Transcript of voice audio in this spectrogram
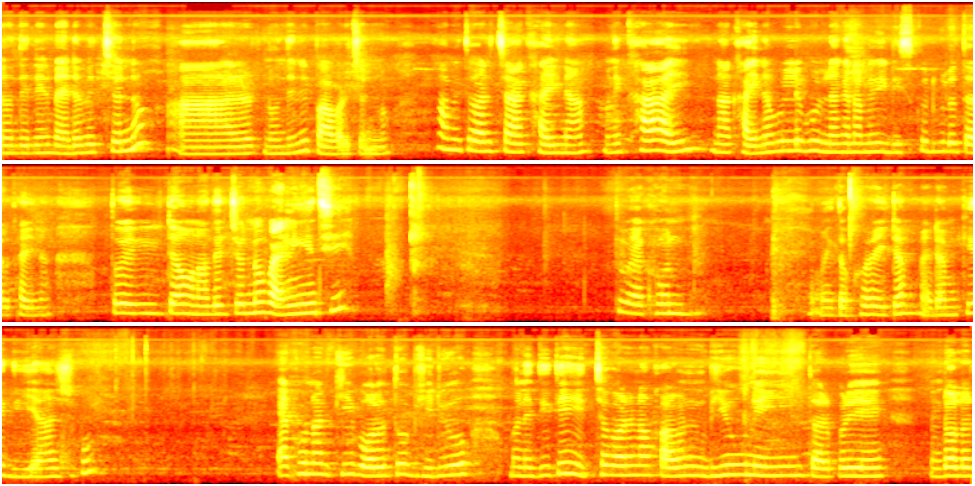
নন্দিনীর ম্যাডামের জন্য আর নন্দিনীর পাওয়ার জন্য। আমি তো আর চা খাই না। মানে খাই, না খাই না বললে ভুল না, কেন আমি ওই বিস্কুটগুলো তো আর খাই না। তো এইটা ওনাদের জন্য বানিয়েছি। তো এখন ওই দেখো এইটা ম্যাডামকে দিয়ে আসব। এখন আর কি বলতো, ভিডিও মানে দিতেই ইচ্ছা করে না, কারণ ভিউ নেই, তারপরে ডলার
